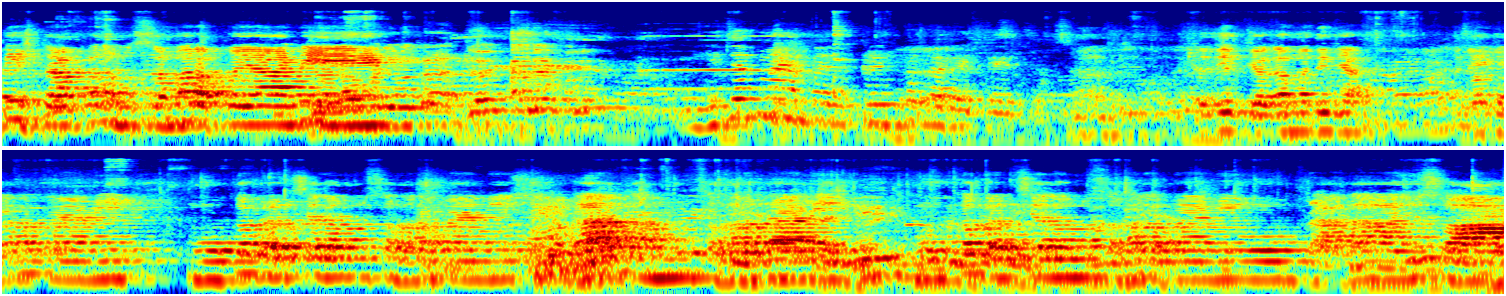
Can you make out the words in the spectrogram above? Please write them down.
प्रतिष्ठापनं. तरी जगामध्ये ज्या समर्पयामि। मुखप्रक्षालं समर्पयामि। सिद्धार्थं समर्पयामि। मुखप्रक्षालं समर्पयामि। ओम प्राणाय स्वाहा।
